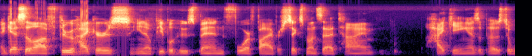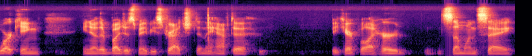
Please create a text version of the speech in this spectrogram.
I guess a lot of through hikers, you know, people who spend four, five, or six months at a time hiking as opposed to working, you know, their budgets may be stretched and they have to be careful. I heard someone say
